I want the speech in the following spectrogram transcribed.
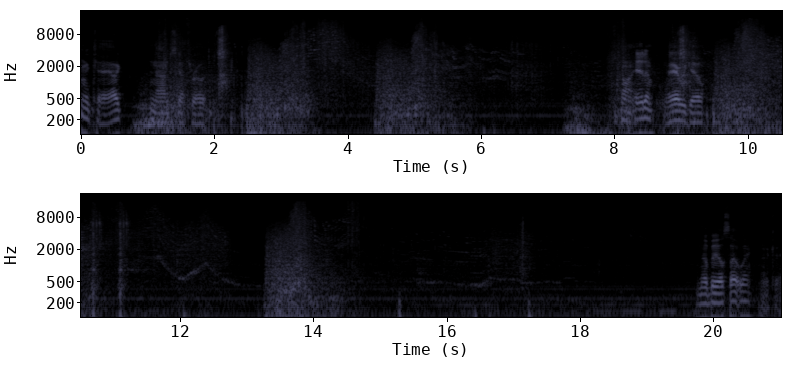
Okay, I... No, I'm just gonna throw it. Hit him. There we go. Nobody else that way? Okay.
